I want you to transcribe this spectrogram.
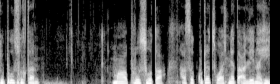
टिपू सुलतान महापुरुष होता. असं कुठंच वाचण्यात आले नाही.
